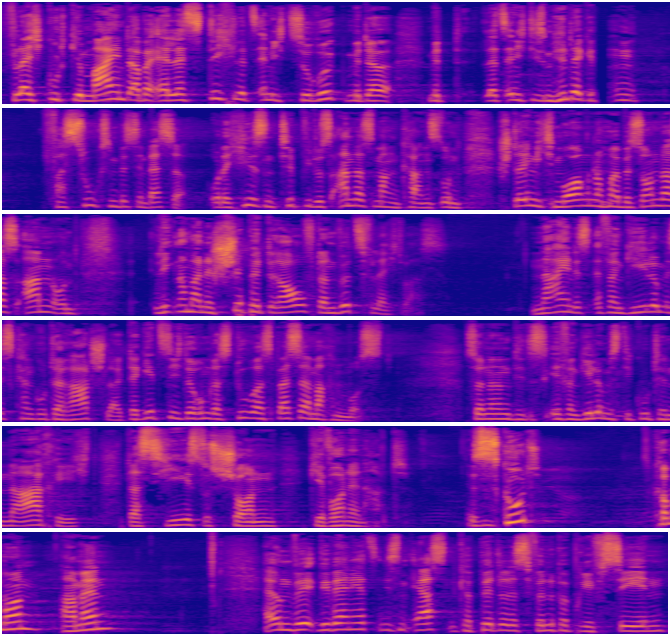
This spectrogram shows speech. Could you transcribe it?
vielleicht gut gemeint, aber er lässt dich letztendlich zurück mit, der, mit letztendlich diesem Hintergedanken, versuch's ein bisschen besser. Oder hier ist ein Tipp, wie du es anders machen kannst und streng dich morgen nochmal besonders an und leg nochmal eine Schippe drauf, dann wird's vielleicht was. Nein, das Evangelium ist kein guter Ratschlag. Da geht es nicht darum, dass du was besser machen musst, sondern das Evangelium ist die gute Nachricht, dass Jesus schon gewonnen hat. Ist es gut? Come on, Amen. Und wir werden jetzt in diesem ersten Kapitel des Philipperbriefs sehen,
